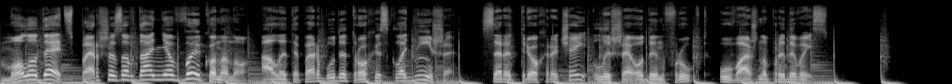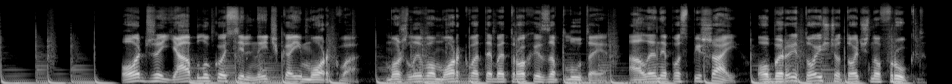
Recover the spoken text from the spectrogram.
Молодець, перше завдання виконано, але тепер буде трохи складніше. Серед трьох речей лише один фрукт. Уважно придивись. Отже, яблуко, сільничка і морква. Можливо, морква тебе трохи заплутає, але не поспішай. Обери той, що точно фрукт.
